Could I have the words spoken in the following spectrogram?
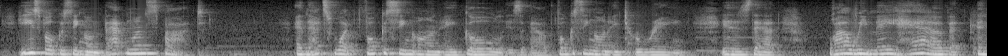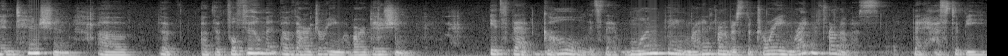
He's focusing on that one spot and that's what focusing on a goal is about. Focusing on a terrain is that while we may have an intention of the, of the fulfillment of our dream, of our vision, it's that goal, it's that one thing right in front of us, the terrain right in front of us, that has to be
